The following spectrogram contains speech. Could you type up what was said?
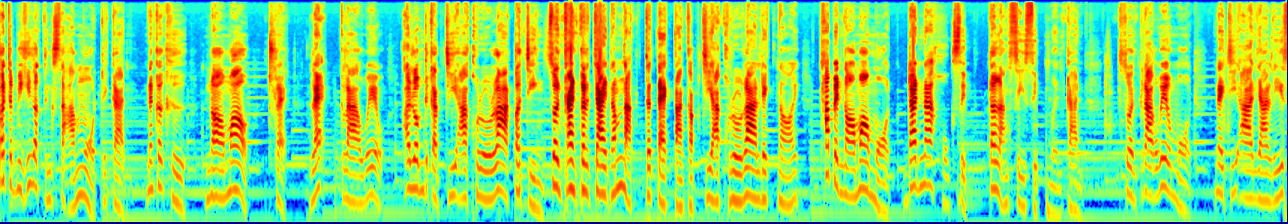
ก็จะมีให้เลือกถึง 3 โหมดด้วยกัน นั่นก็คือ normal track และ gravel อารมณ์เดียวกับ GR Corolla ก็จริง ส่วนการกระจายน้ำหนักจะแตกต่างกับ GR Corolla เล็กน้อย ถ้าเป็น normal mode ด้านหน้า 60 ด้านหลัง 40 เหมือนกัน ส่วน gravel mode ใน GR Yaris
